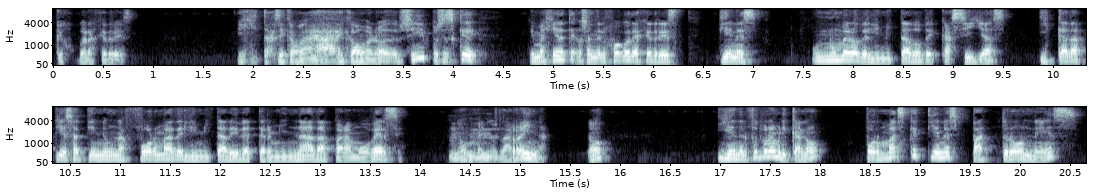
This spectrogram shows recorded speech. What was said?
que jugar ajedrez. Y así como, ay, ¿cómo no? Sí, pues es que, imagínate, o sea, en el juego de ajedrez tienes un número delimitado de casillas y cada pieza tiene una forma delimitada y determinada para moverse, ¿no? Menos la reina, ¿no? Y en el fútbol americano, por más que tienes patrones,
